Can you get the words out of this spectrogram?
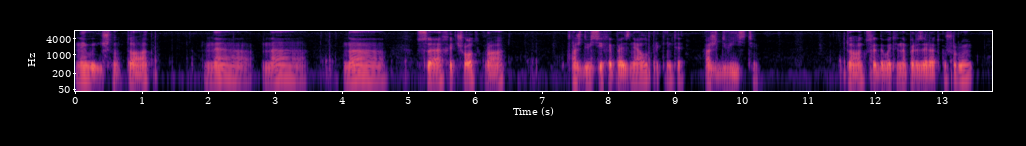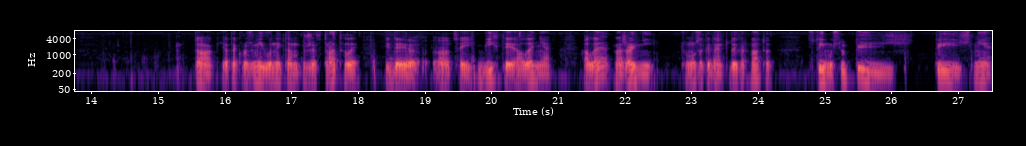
Не вийшло. Так. На. На. На. Все, хедшот, ура. Аж 200 хп зняло, прикиньте. Аж 200. Так, все, давайте на перезарядку шуруємо. Так, я так розумію, вони там вже втратили ідею е, цей бігти, але ні. Але, на жаль, ні. Тому закидаємо туди гранату. Стоїмо тут. Тиш, тиш, ні.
